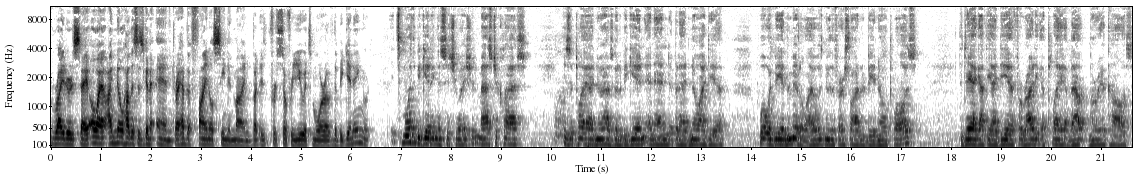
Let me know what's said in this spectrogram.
writers say, "Oh, I, I know how this is going to end, or I have the final scene in mind." But is, for so for you, it's more of the beginning. Or? It's more the beginning, the situation. Masterclass is a play I knew it was going to begin and end, but I had no idea what would be in the middle. I always knew the first line would be no applause. The day I got the idea for writing a play about Maria Callas,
